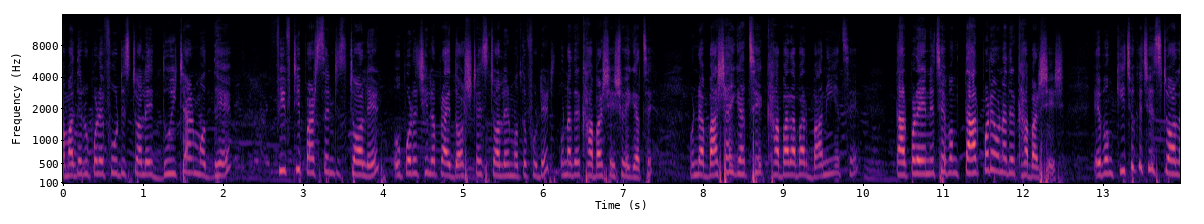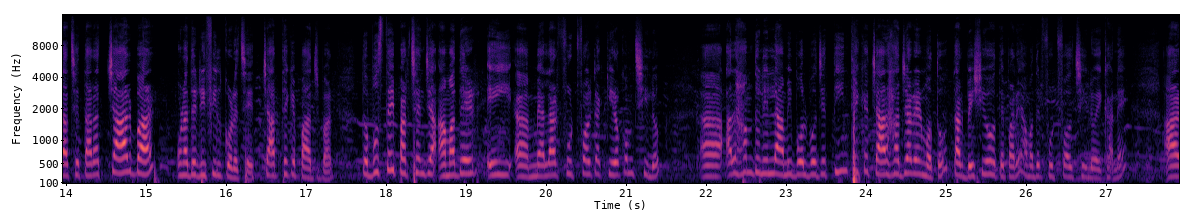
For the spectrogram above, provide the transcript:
আমাদের উপরে ফুড স্টলে দুইটার মধ্যে ফিফটি পার্সেন্ট স্টলের উপরে ছিল প্রায় দশটা স্টলের মতো ফুডের ওনাদের খাবার শেষ হয়ে গেছে। ওনারা বাসায় গেছে, খাবার আবার বানিয়েছে, তারপরে এনেছে এবং তারপরে ওনাদের খাবার শেষ। এবং কিছু কিছু স্টল আছে, তারা চারবার ওনাদের রিফিল করেছে, চার থেকে পাঁচবার। তো বুঝতেই পারছেন যে আমাদের এই মেলার ফুটফলটা কীরকম ছিল। আলহামদুলিল্লাহ আমি বলব যে তিন থেকে চার হাজারের মতো, তার বেশিও হতে পারে আমাদের ফুটফল ছিল এখানে। আর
